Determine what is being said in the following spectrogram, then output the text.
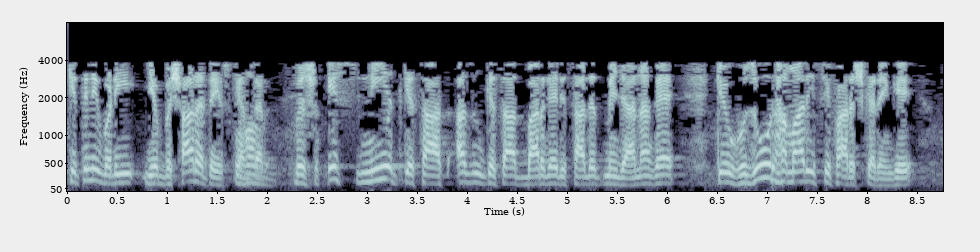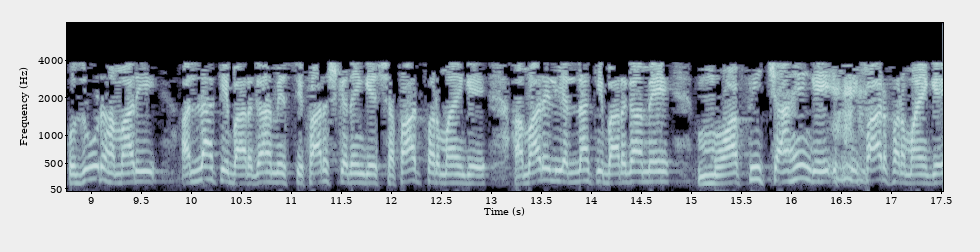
کتنی بڑی یہ بشارت ہے اس کے اندر۔ اس نیت کے ساتھ عزم کے ساتھ بارگاہ رسالت میں جانا گئے کہ حضور ہماری سفارش کریں گے۔ حضور ہماری اللہ کی بارگاہ میں سفارش کریں گے شفاعت فرمائیں گے ہمارے لیے اللہ کی بارگاہ میں معافی چاہیں گے استفار فرمائیں گے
